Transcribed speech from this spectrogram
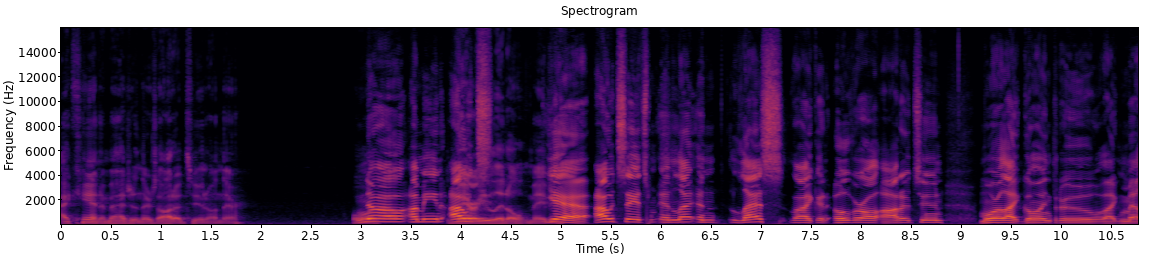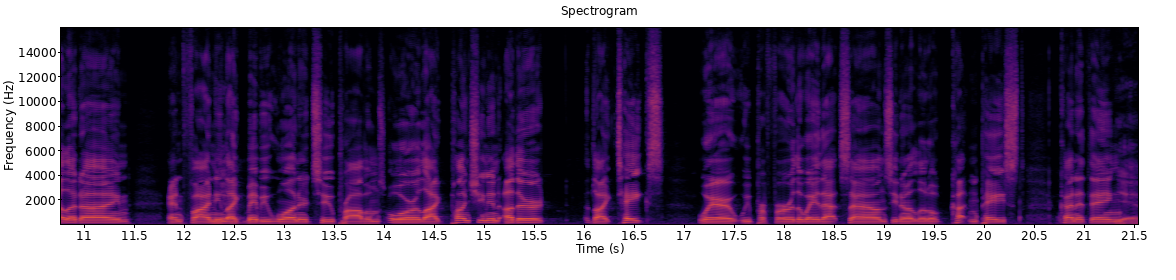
I can't imagine there's auto tune on there. No, I mean I would very s- little, maybe. Yeah, I would say it's and, le- and less like an overall auto tune, more like going through like Melodyne and finding Yeah. like maybe one or two problems, or like punching in other like takes where we prefer the way that sounds. You know, a little cut and paste kind of thing. Yeah.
